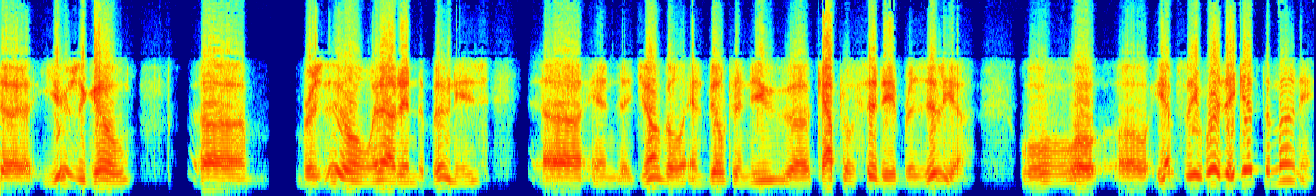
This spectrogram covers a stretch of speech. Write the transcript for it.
uh, years ago, uh, Brazil went out in the boonies uh, in the jungle and built a new uh, capital city, Brasilia. Uh, MC, where did they get the money?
